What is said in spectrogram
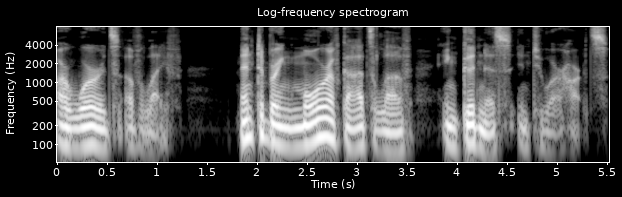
are words of life, meant to bring more of God's love and goodness into our hearts.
